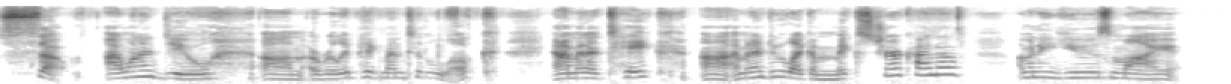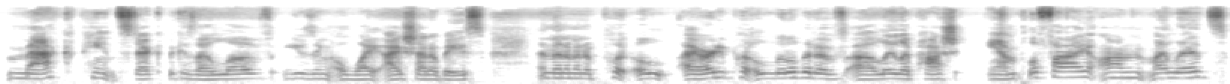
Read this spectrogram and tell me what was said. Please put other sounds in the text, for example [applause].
So I want to do um, a really pigmented look and I'm going to take, uh, I'm going to do like a mixture kind of. I'm going to use my MAC paint stick because I love using a white eyeshadow base. And then I'm going to put, a, I already put a little bit of uh, Lele Posh Amplify on my lids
